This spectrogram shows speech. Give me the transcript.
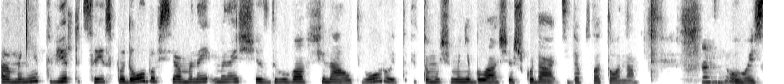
Мені твір цей сподобався. Мене, мене ще здивував фінал твору, тому що мені була ще шкода діда Платона. Ось.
